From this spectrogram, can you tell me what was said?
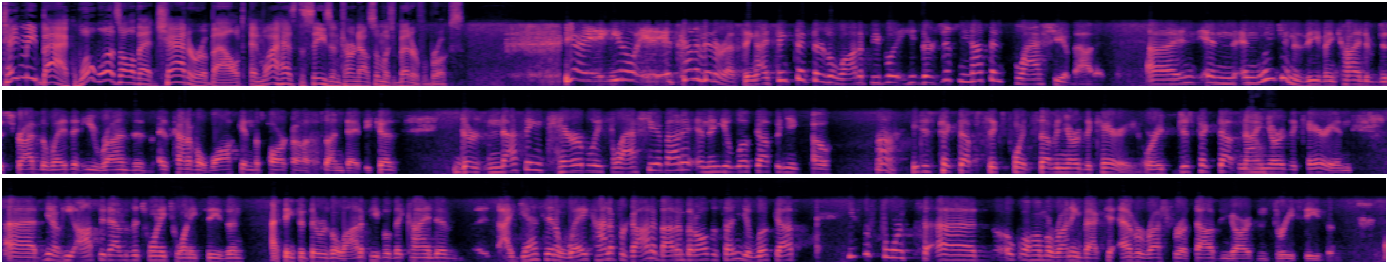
take me back? What was all that chatter about, and why has the season turned out so much better for Brooks? Yeah, you know, it's kind of interesting. I think that there's a lot of people. He, there's just nothing flashy about it. Uh, and, and and Lincoln has even kind of described the way that he runs as, as kind of a walk in the park on a Sunday because there's nothing terribly flashy about it. And then you look up and you go, huh, he just picked up 6.7 yards a carry, or he just picked up nine yards a carry. And, uh, you know, he opted out of the 2020 season. I think that there was a lot of people that kind of, I guess, in a way, kind of forgot about him. But all of a sudden, you look up, he's the fourth uh, Oklahoma running back to ever rush for a thousand yards in three seasons,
